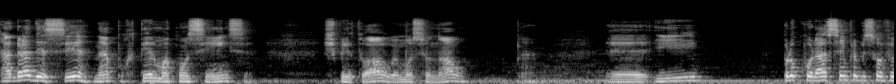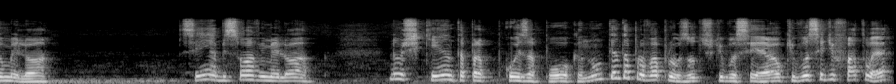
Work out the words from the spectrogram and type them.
Agradecer né, por ter uma consciência espiritual, emocional, né, é, e procurar sempre absorver o melhor. Sim, absorve melhor. Não esquenta para coisa pouca. Não tenta provar para os outros que você é o que você de fato é.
